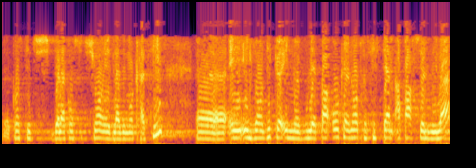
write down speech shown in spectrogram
de la Constitution et de la démocratie, euh, et ils ont dit qu'ils ne voulaient pas aucun autre système à part celui-là,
